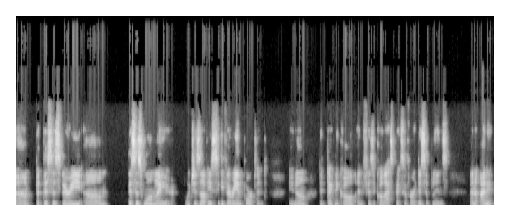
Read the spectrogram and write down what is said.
Um, but this is very um, this is one layer, which is obviously very important. You know, the technical and physical aspects of our disciplines. And I,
